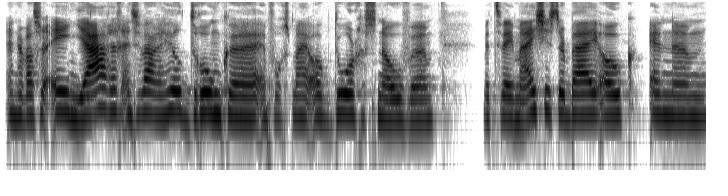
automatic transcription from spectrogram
en er was er één jarig en ze waren heel dronken en volgens mij ook doorgesnoven. Met twee meisjes erbij ook. En ehm,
